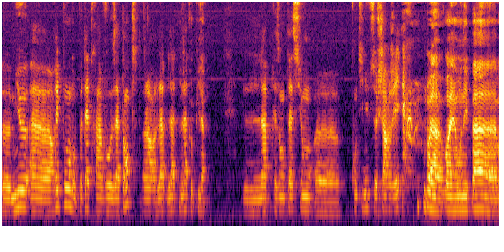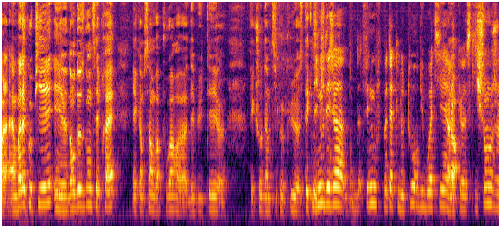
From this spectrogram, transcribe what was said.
euh, mieux euh, répondre peut-être à vos attentes. Alors la, la, la, copie là. La présentation euh, continue de se charger. voilà, ouais, on n'est pas, voilà, on va la copier et dans deux secondes c'est prêt et comme ça on va pouvoir débuter quelque chose d'un petit peu plus technique. Dis-nous déjà, fais-nous peut-être le tour du boîtier Alors, avec ce qui change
